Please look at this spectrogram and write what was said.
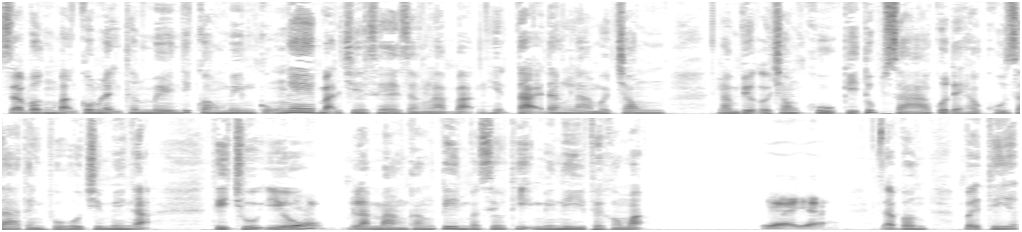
Dạ vâng, bạn công lệnh thân mến thì Quang Minh cũng nghe bạn chia sẻ rằng là bạn hiện tại đang làm ở trong làm việc ở trong khu ký túc xá của Đại học Quốc gia Thành phố Hồ Chí Minh ạ. Thì chủ yếu Dạ. là mảng căng tin và siêu thị mini phải không ạ? Dạ dạ. Dạ vâng, vậy thì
